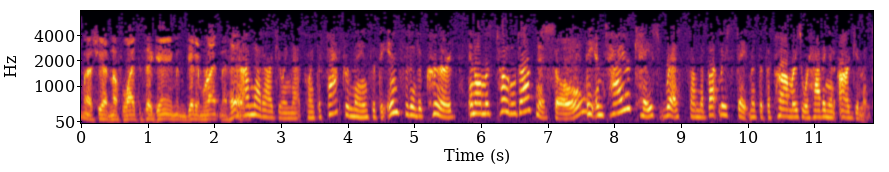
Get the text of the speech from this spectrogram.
Well, she had enough light to take aim and get him right in the head. I'm not arguing that point. The fact remains that the incident occurred in almost total darkness. So? The entire case rests on the butler's statement that the Palmers were having an argument,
